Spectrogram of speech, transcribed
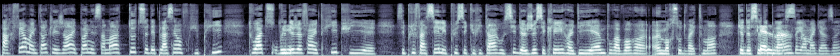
parfait en même temps que les gens n'aient pas nécessairement tous se déplacer en friperie. Toi, tu as déjà fait un tri, puis euh, c'est plus facile et plus sécuritaire aussi de juste écrire un DM pour avoir un, morceau de vêtement que de se déplacer en magasin.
